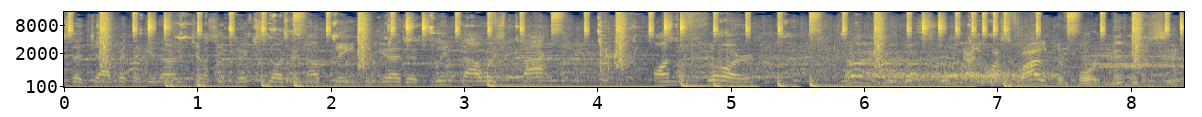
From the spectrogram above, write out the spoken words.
Notice that Japeth Aguilar at si Greg Slaughter now playing together. Twin Towers back on the floor. Kyle Pascual. After four minutes here,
